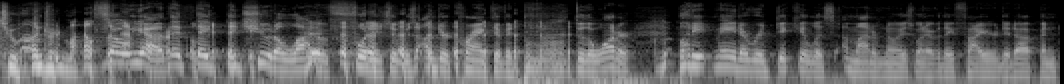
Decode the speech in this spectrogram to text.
200 miles so, yeah, they, okay. they, would shoot a lot of footage that was undercranked if it through the water. But it made a ridiculous amount of noise whenever they fired it up. And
